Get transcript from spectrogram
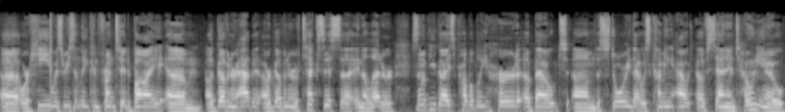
uh, or he was recently confronted by um, Governor Abbott, our governor of Texas, uh, in a letter. Some of you guys probably heard about um, the story that was coming out of San Antonio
